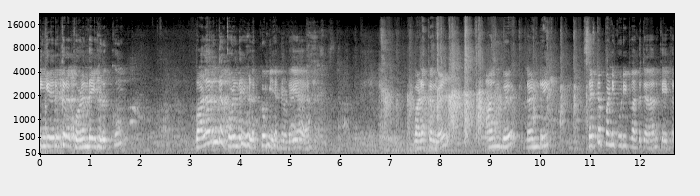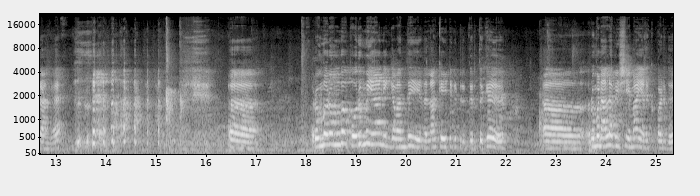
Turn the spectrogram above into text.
இங்கே இருக்கிற குழந்தைகளுக்கும் வளர்ந்த குழந்தைகளுக்கும் என்னுடைய வணக்கங்கள். அன்பு நன்றி. செட்டப் பண்ணி கூட்டிட்டு வந்துட்டேனான்னு கேட்குறாங்க ரொம்ப ரொம்ப பொறுமையாக நீங்கள் வந்து இதெல்லாம் கேட்டுக்கிட்டு இருக்கிறதுக்கு ரொம்ப நல்ல விஷயமா எனக்கு படுது.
